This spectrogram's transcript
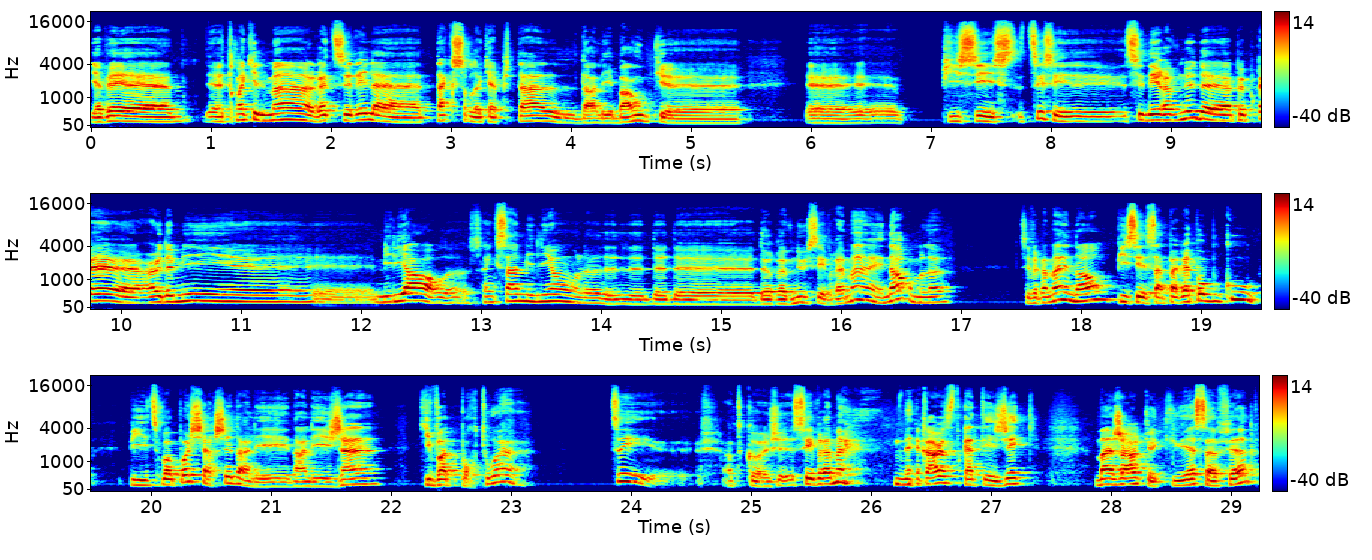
Il avait euh, tranquillement retiré la taxe sur le capital dans les banques. euh, euh, puis c'est, c'est, des revenus de à peu près un demi euh, milliard, là, 500 millions là, de, de, de- revenus. C'est vraiment énorme, là. C'est vraiment énorme. Puis ça paraît pas beaucoup. Puis tu vas pas chercher dans les, dans les gens qui votent pour toi. Tu en tout cas, c'est vraiment une erreur stratégique majeure que QS a faite.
